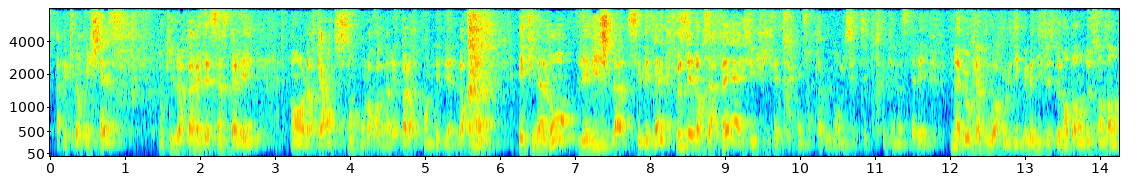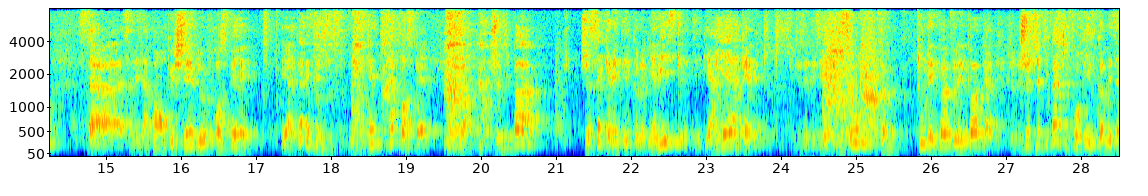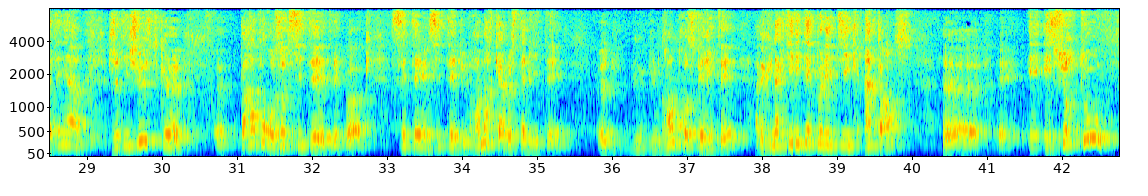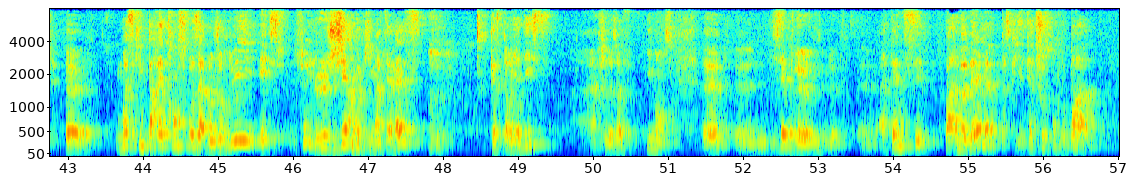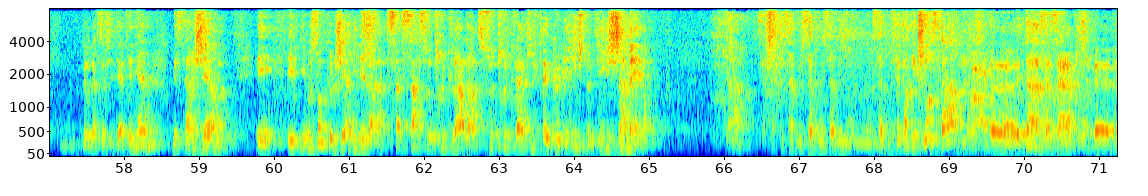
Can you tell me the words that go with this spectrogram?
avec leur richesse, donc ils leur permettaient de s'installer en leur garantissant qu'on n'allait pas leur prendre leurs biens. Et finalement, les riches, là, ces métèques, faisaient leurs affaires, ils vivaient très confortablement, ils s'étaient très bien installés, ils n'avaient aucun pouvoir politique, mais manifestement, pendant 200 ans, ça ne les a pas empêchés de prospérer. Et Athènes était une cité très prospère. Alors, je ne dis pas je sais qu'elle était colonialiste, qu'elle était guerrière, qu'elle faisait des expéditions, comme tous les peuples de l'époque. Je ne dis pas qu'il faut vivre comme les Athéniens. Je dis juste que, euh, par rapport aux autres cités de l'époque, c'était une cité d'une remarquable stabilité, euh, d'une grande prospérité, avec une activité politique intense, euh, et, surtout, moi, ce qui me paraît transposable aujourd'hui, et le germe qui m'intéresse, Castoriadis, un philosophe immense, euh, euh, disait que le, euh, Athènes, c'est pas un modèle, parce qu'il y a tas de choses qu'on ne veut pas de la société athénienne, mais c'est un germe. Et, il me semble que le germe, il est là. Ça, ça ce truc-là, là, ce truc-là qui fait que les riches ne dirigent jamais. Ça, vous, ça, vous, ça, vous, ça vous fait pas quelque chose, ça,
